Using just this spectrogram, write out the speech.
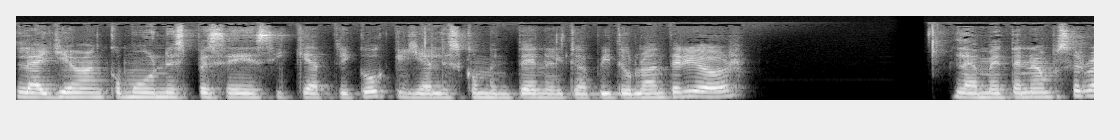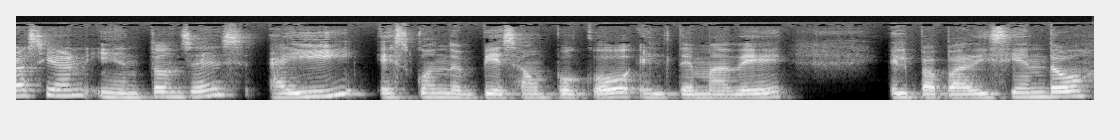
la llevan como una especie de psiquiátrico que ya les comenté en el capítulo anterior, la meten en observación y entonces ahí es cuando empieza un poco el tema de el papá diciendo,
